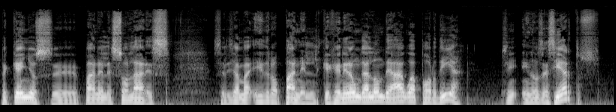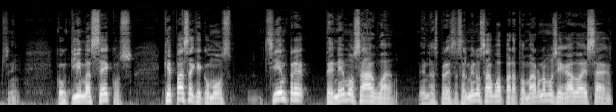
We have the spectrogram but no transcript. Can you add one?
pequeños eh, paneles solares, se les llama hidropanel, que genera un galón de agua por día, ¿sí? En los desiertos, ¿sí? Con climas secos. ¿Qué pasa? Que como siempre tenemos agua en las presas, al menos agua para tomar. No hemos llegado a esa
